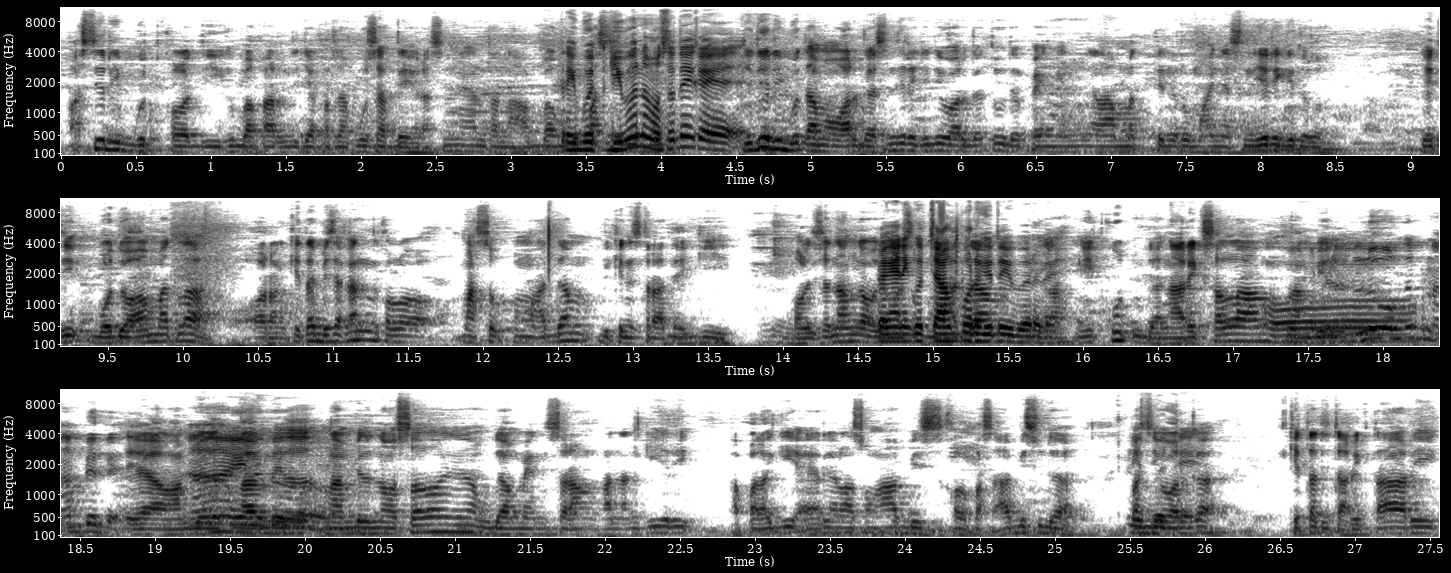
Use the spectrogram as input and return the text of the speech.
Pasti ribut kalau di kebakaran di Jakarta Pusat daerah Senen Tanah Abang Ribut gimana? ribut. maksudnya kayak jadi ribut sama warga sendiri. Jadi warga tuh udah pengen nyelamatin rumahnya sendiri gitu loh jadi bodoh amat lah orang kita bisa kan kalau masuk pemadam bikin strategi kalau di sana enggak Pengen ikut campur gitu ibaratnya. ngikut udah narik selang Oh. ngambil lu waktu itu pernah update ya ya ngambil Ah, itu ngambil tuh. ngambil nozzle-nya udah main serang kanan kiri apalagi airnya langsung habis kalau pas habis sudah pasti Ribet ya. warga kita ditarik-tarik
